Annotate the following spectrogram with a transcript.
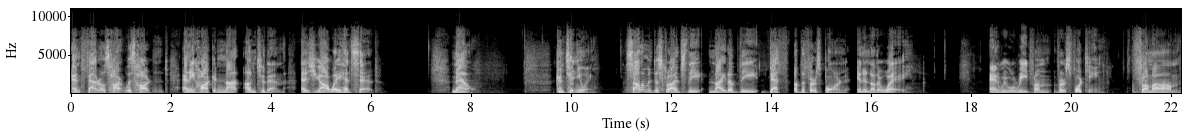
And Pharaoh's heart was hardened, and he hearkened not unto them, as Yahweh had said. Now, continuing, Solomon describes the night of the death of the firstborn in another way. And we will read from verse 14. From um,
